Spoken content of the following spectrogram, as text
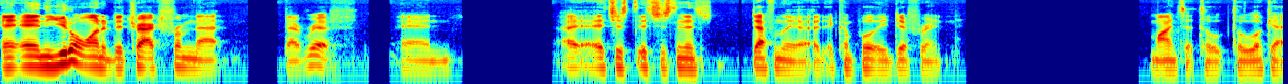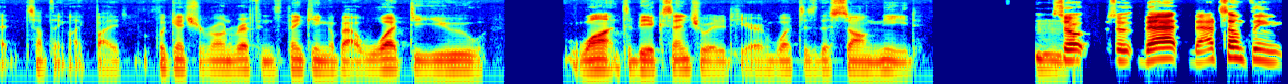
and, and you don't want to detract from that that riff and I, it's just it's just and it's definitely a, a completely different mindset to to look at something like by looking at your own riff and thinking about what do you want to be accentuated here and what does this song need Mhm. So so that that's something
